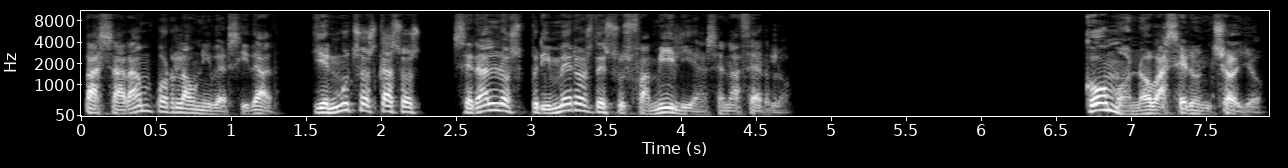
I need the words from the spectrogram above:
pasarán por la universidad, y en muchos casos serán los primeros de sus familias en hacerlo. ¿Cómo no va a ser un chollo?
